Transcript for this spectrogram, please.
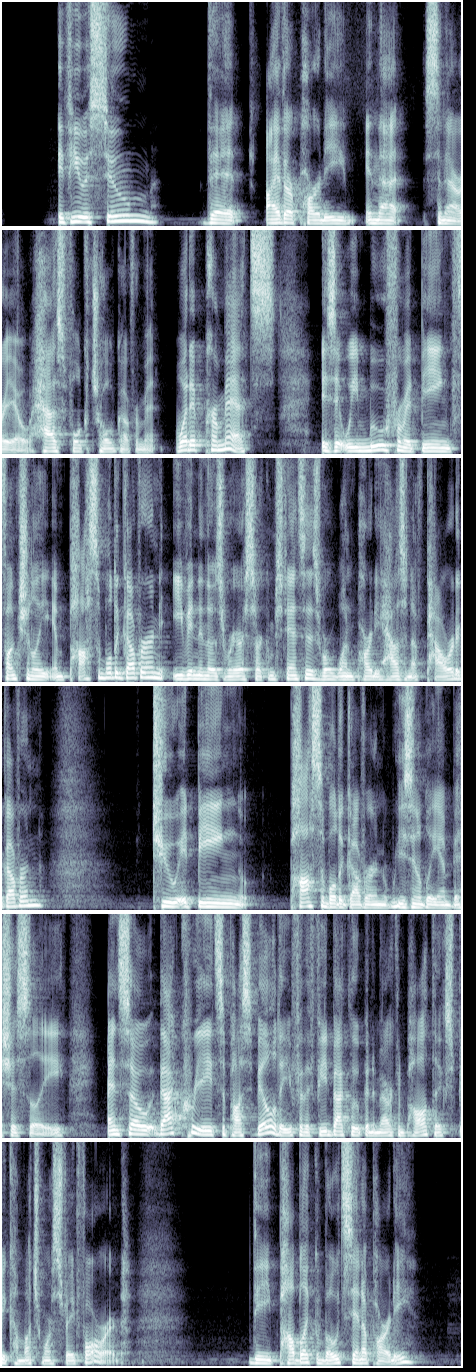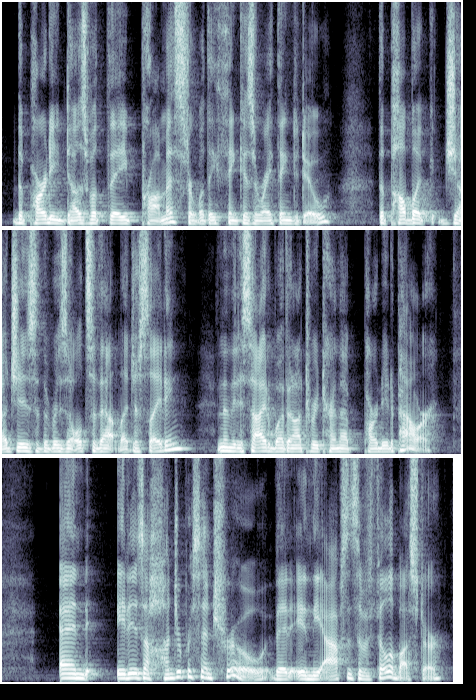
If you assume that either party in that scenario has full control of government, what it permits is that we move from it being functionally impossible to govern, even in those rare circumstances where one party has enough power to govern, to it being possible to govern reasonably ambitiously. And so that creates a possibility for the feedback loop in American politics to become much more straightforward. The public votes in a party, the party does what they promised or what they think is the right thing to do. The public judges the results of that legislating, and then they decide whether or not to return that party to power. And it is 100% true that in the absence of a filibuster,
